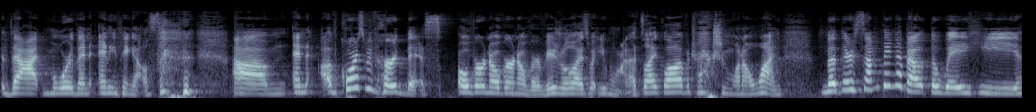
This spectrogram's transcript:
that more than anything else. um, and of course, we've heard this over and over and over visualize what you want. That's like Law of Attraction 101. But there's something about the way he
